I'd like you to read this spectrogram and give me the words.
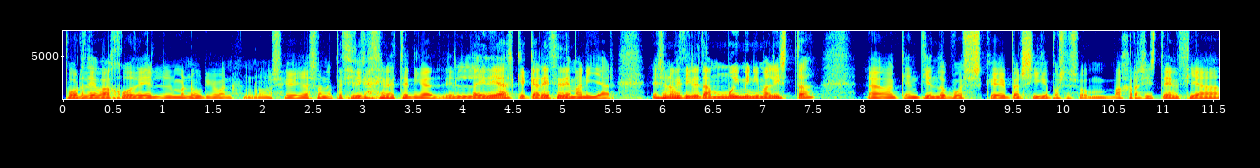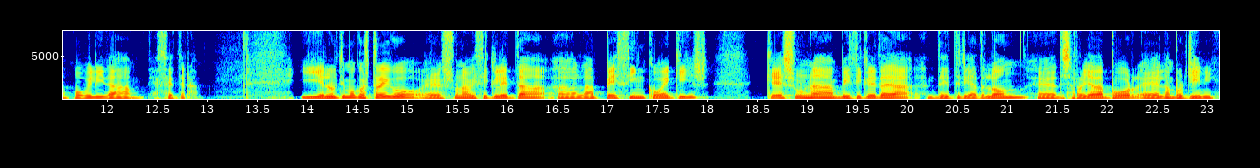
por debajo del manubrio. Bueno, no sé, ya son especificaciones técnicas. La idea es que carece de manillar. Es una bicicleta muy minimalista eh, que entiendo pues que persigue pues eso, baja resistencia, movilidad, etcétera. Y el último que os traigo es una bicicleta, eh, la P5X, que es una bicicleta de triatlón eh, desarrollada por Lamborghini.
